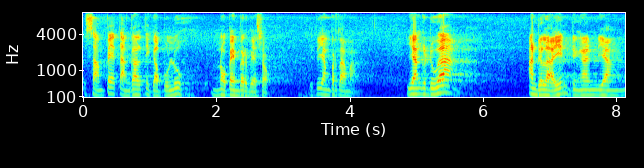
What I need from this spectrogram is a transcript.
sampai tanggal 30 November besok. Itu yang pertama. Yang kedua, underline dengan yang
